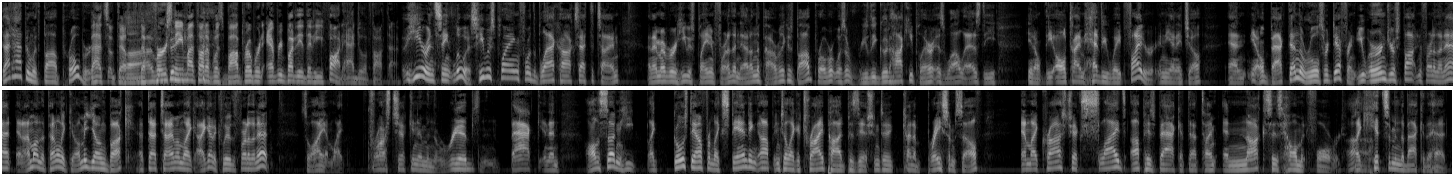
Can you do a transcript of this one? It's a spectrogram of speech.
That happened with Bob Probert. That's the, uh, I the first think. name I thought of was Bob Probert. Everybody that he fought had to have thought that. here in St. Louis. He was playing for the Blackhawks at the time, and I remember he was playing in front of the net on the power play because Bob Probert was a really good hockey player as well as the, you know, the all-time heavyweight fighter in the NHL. And you know, back then the rules were different. You earned your spot in front of the net, and I'm on the penalty kill. I'm a young buck at that time. I'm like, I got to clear the front of the net, so I am like cross-checking him in the ribs and in the back, and then all of a sudden he like goes down from like standing up into like a tripod position to kind of brace himself and my cross check slides up his back at that time and knocks his helmet forward. Ah. Like hits him in the back of the head.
